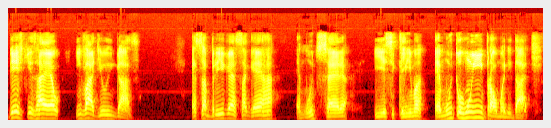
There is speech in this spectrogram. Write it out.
desde que Israel invadiu em Gaza. Essa briga, essa guerra é muito séria e esse clima é muito ruim para a humanidade.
